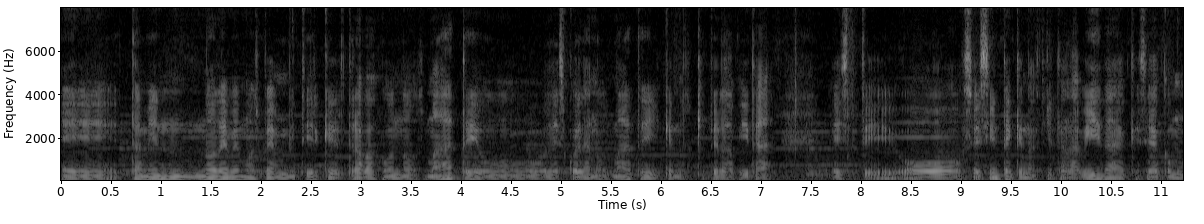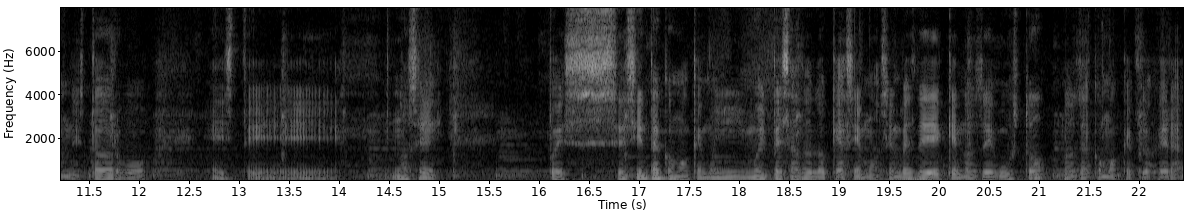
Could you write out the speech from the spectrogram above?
Eh, también no debemos permitir que el trabajo nos mate o la escuela nos mate y que nos quite la vida este o se siente que nos quita la vida que sea como un estorbo este no sé pues se sienta como que muy muy pesado lo que hacemos. En vez de que nos dé gusto nos da como que flojera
